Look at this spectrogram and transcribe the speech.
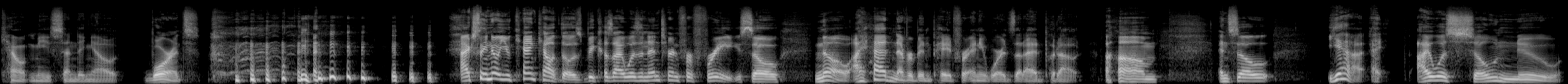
count me sending out warrants. Actually, no, you can't count those because I was an intern for free. So, no, I had never been paid for any words that I had put out. Um, and so, yeah, I, I was so new,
